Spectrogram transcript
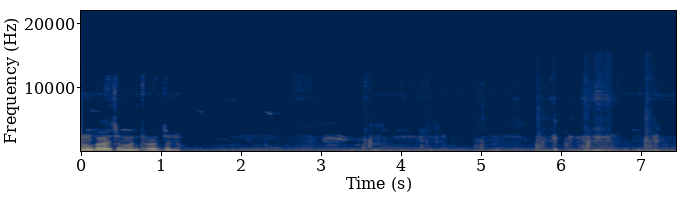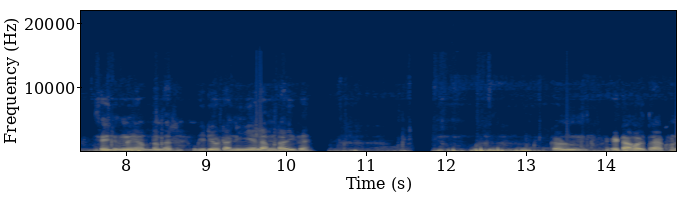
নৌকা আছে মাছ ধরার জন্য। সেই জন্যই আপনাদের ভিডিওটা নিয়ে এলাম লাইভে কারণ এটা হয়তো এখন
